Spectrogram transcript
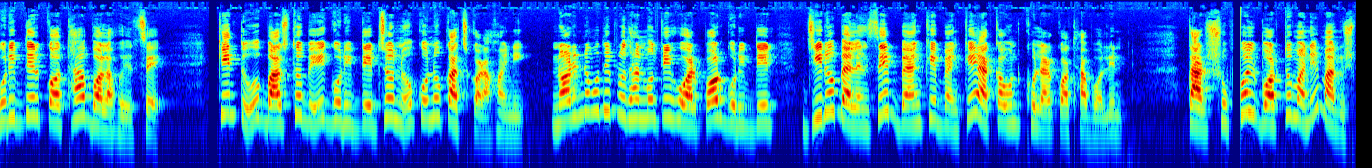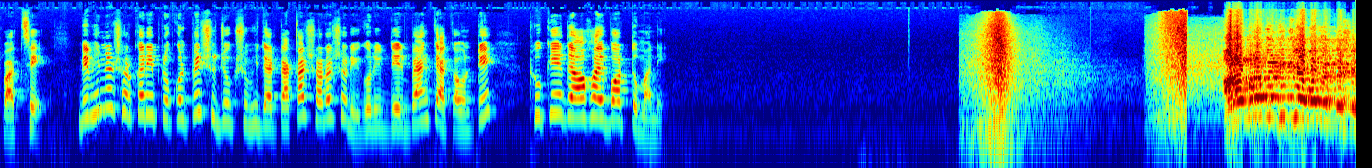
গরিবদের কথা বলা হয়েছে। কিন্তু বাস্তবে গরিবদের জন্য কোনো কাজ করা হয়নি। নরেন্দ্র মোদী প্রধানমন্ত্রী হওয়ার পর গরিবদের জিরো ব্যালেন্সে ব্যাংকে ব্যাংকে অ্যাকাউন্ট খোলার কথা বলেন। তার সুফল বর্তমানে মানুষ পাচ্ছে। বিভিন্ন সরকারি প্রকল্পের সুযোগ সুবিধার টাকা সরাসরি গরিবদের ব্যাংক অ্যাকাউন্টে ঠুকিয়ে দেওয়া হয় বর্তমানে। আর আমরা দেখেছি আমাদের দেশে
